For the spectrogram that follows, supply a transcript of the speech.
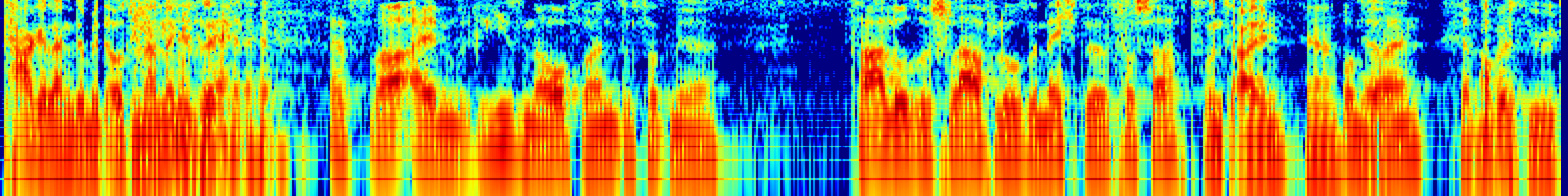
tagelang damit auseinandergesetzt. Es war ein Riesenaufwand. Das hat mir zahllose, schlaflose Nächte verschafft. uns allen, ja. Und Ja. sein. Ich habe Aber- mitgefühlt.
